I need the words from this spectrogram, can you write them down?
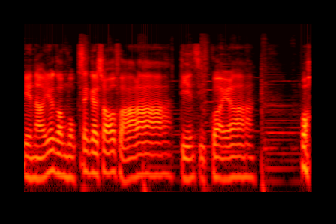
然後一個木色嘅梳化啦、電視櫃啦，哇！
